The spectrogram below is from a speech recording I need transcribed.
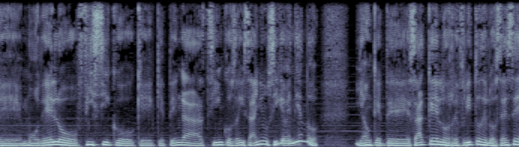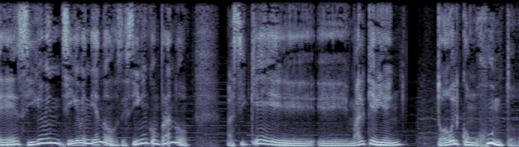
eh, modelo físico que, tenga 5 o 6 años, sigue vendiendo. Y aunque te saque los refritos de los SE, sigue, sigue vendiendo, se siguen comprando. Así que, eh, mal que bien, todo el conjunto,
